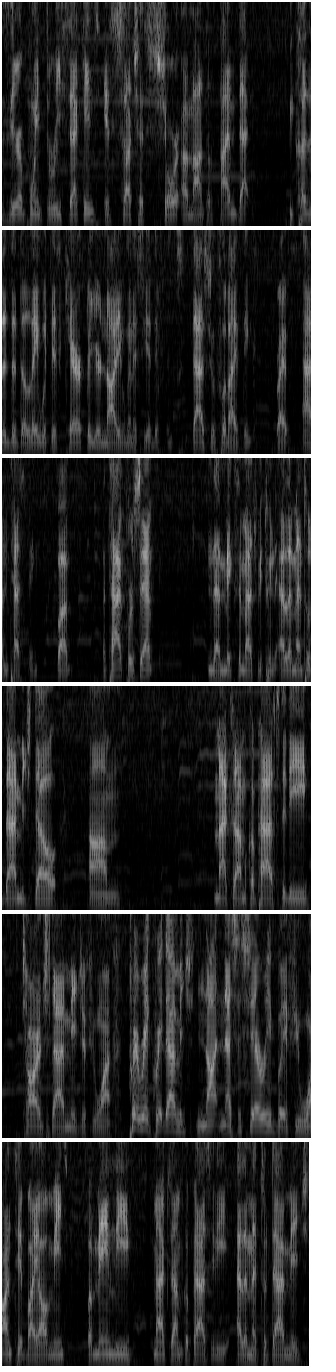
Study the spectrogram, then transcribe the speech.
0.3 seconds is such a short amount of time that because of the delay with this character, you're not even going to see a difference. That's just what I think, right? I'm testing. But attack percent, and then mix and match between elemental damage dealt, um, max ammo capacity, charge damage if you want. Crit rate, crit damage, not necessary, but if you want it, by all means. But mainly max ammo capacity, elemental damage,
